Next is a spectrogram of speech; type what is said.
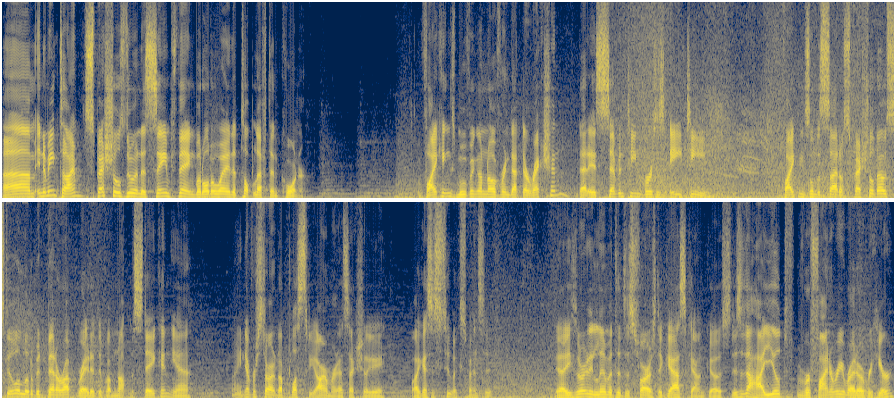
Um, in the meantime, Special's doing the same thing, but all the way in the top left-hand corner. Vikings moving on over in that direction. That is 17 versus 18. Vikings on the side of Special, though, still a little bit better upgraded, if I'm not mistaken. Yeah. He never started up plus 3 armor. That's actually... Well, I guess it's too expensive. Yeah, he's already limited as far as the gas count goes. This is a high-yield refinery right over here.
